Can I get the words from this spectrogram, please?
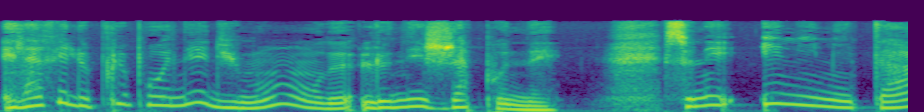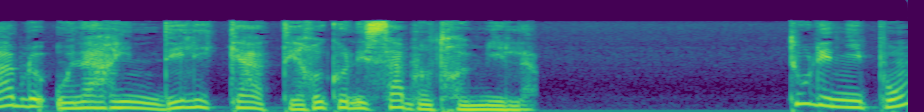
Elle avait le plus beau nez du monde, le nez japonais. Ce nez inimitable aux narines délicates et reconnaissables entre mille. Tous les nippons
